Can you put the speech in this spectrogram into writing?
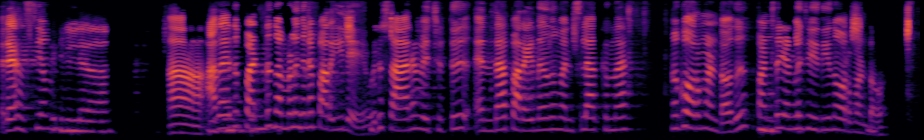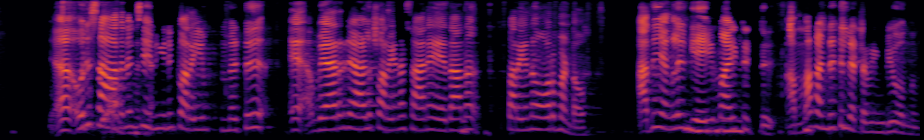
രഹസ്യം? ഇല്ല. ആ അതായത് പണ്ട് നമ്മൾ ഇങ്ങനെ പറയില്ലേ ഒരു സാധനം വെച്ചിട്ട് എന്താ പറയണതെന്ന് മനസ്സിലാക്കുന്ന നിങ്ങൾക്ക് ഓർമ്മ ഉണ്ടോ അത്? പണ്ട് ഞങ്ങൾ ചെയ്തീന്ന് ഓർമ്മ ഉണ്ടോ? ഒരു സാധനം ചെവിയിൽ പറയും. എന്നിട്ട് വേറൊരാൾ വേറൊരാൾ പറയണ സാധനം ഏതാന്ന് പറയുന്ന ഓർമ്മ ഉണ്ടോ? അത് ഞങ്ങൾ ഗെയിമായിട്ടിട്ട് അമ്മ കണ്ടിട്ടില്ല കേട്ടോ വീഡിയോ ഒന്നും.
